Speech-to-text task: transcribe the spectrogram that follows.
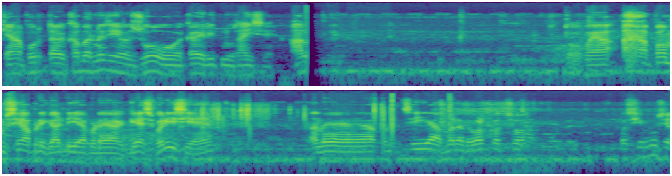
ક્યાં પૂરતા હવે ખબર નથી હવે જોવું હવે કઈ રીતનું થાય છે. હાલ. તો ભાઈ આ પંપ છે, આપણી ગાડી આપણે ગેસ ભરી છીએ અહીંયા. અને આપણે આ મને તો ઓળખો છો. પછી શું છે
